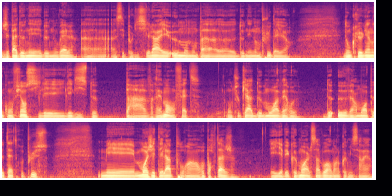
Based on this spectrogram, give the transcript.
J'ai pas donné de nouvelles à, ces policiers-là et eux m'en ont pas euh, donné non plus d'ailleurs. Donc le lien de confiance, il n'existe pas vraiment en fait. En tout cas, de moi vers eux. De eux vers moi peut-être plus. Mais moi j'étais là pour un reportage. Et il y avait que moi à le savoir dans le commissariat.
